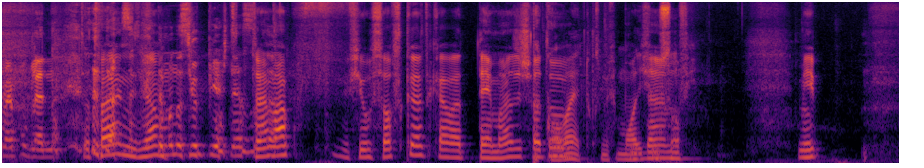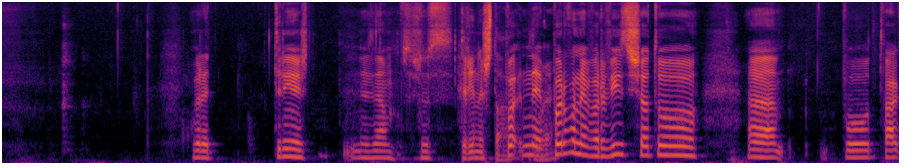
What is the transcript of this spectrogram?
Ме погледна. То това е, не Да знам, му да си отпиеш тези. това е малко философска такава тема, защото... Такова е, тук сме в млади Да. философи. Ми... Добре, три неща, не знам, всъщност... Три неща. Пър, не, Добре. първо не върви, защото а, по това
